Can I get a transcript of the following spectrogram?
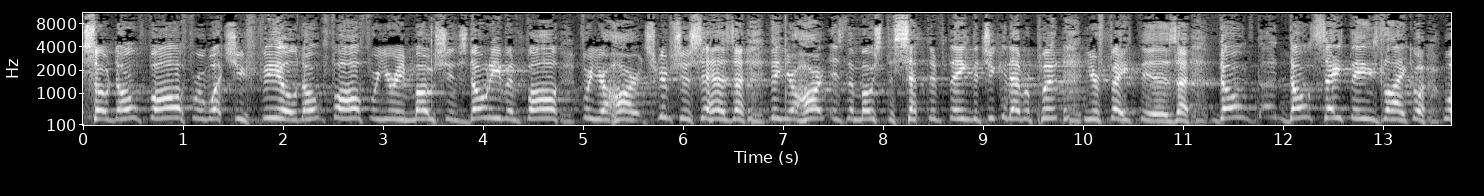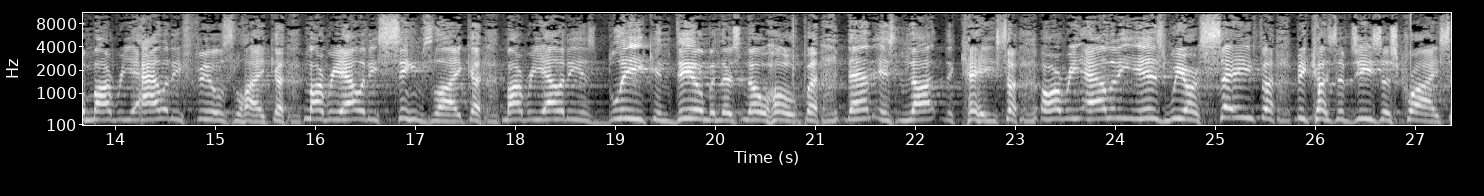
So don't fall for what you feel. Don't fall for your emotions. Don't even fall for your heart. Scripture says uh, that your heart is the most deceptive thing that you could ever put your faith is. Uh, don't, don't say things like, well, well my reality feels like, uh, my reality seems like, uh, my reality is bleak and dim and there's no hope. Uh, that is not the case. Uh, our reality is we are safe because of Jesus Christ.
